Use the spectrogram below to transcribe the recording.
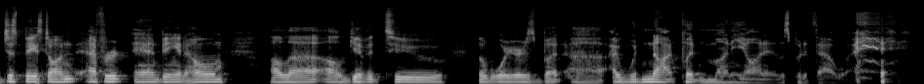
just based on effort and being at home, I'll uh, I'll give it to the Warriors, but uh, I would not put money on it. Let's put it that way.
